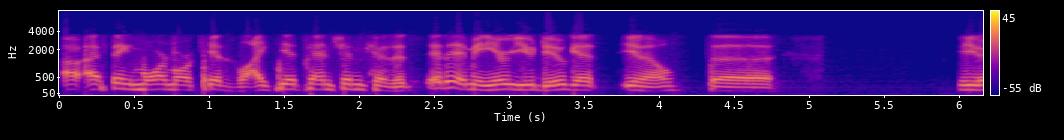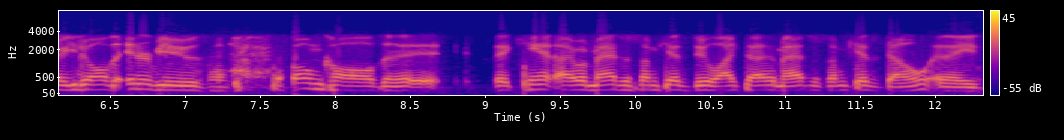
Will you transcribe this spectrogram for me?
I think more and more kids like the attention because it's it I mean you you do get you know the you know, you do all the interviews and the phone calls, and it, they can't. I would imagine some kids do like that. I imagine some kids don't, and they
